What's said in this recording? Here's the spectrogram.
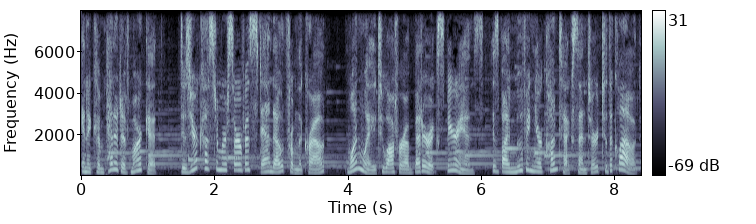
In a competitive market, does your customer service stand out from the crowd? One way to offer a better experience is by moving your contact center to the cloud.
